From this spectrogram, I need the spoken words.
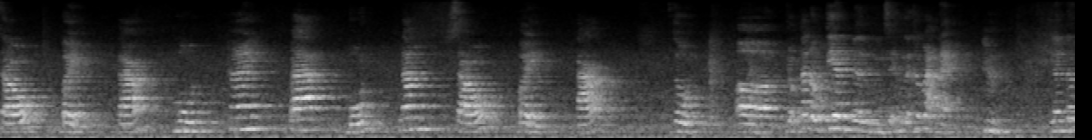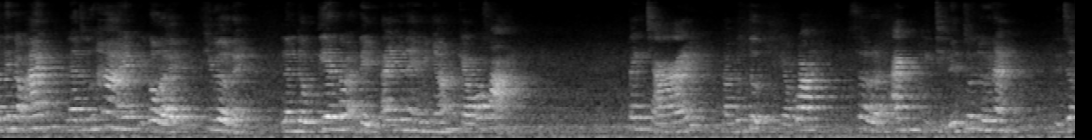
6, 7, 8, 1, 2, 3, 4, 5, 6, 7, 8 Rồi, ờ, động tác đầu tiên mình sẽ hướng dẫn các bạn này Lần đầu tiên gặp anh là thứ hai ấy, cái câu đấy Khi bây giờ này, lần đầu tiên các bạn để tay như này mình nhá, kéo qua phải. Tay trái làm tương tự, kéo qua. Sau đó anh thì chỉ đến trước như thế này Được chưa?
